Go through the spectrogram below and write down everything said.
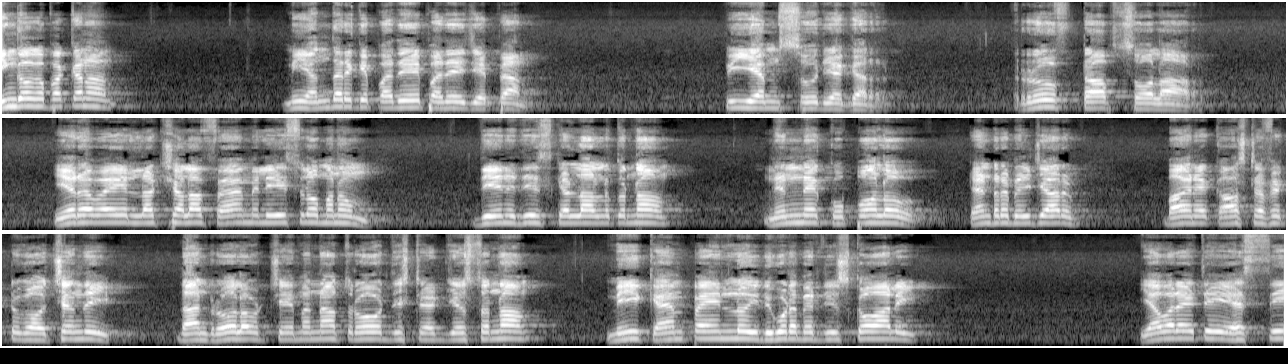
ఇంకొక పక్కన మీ అందరికీ పదే పదే చెప్పాను. PM Suryaghar rooftop solar. ఇరవై లక్షల ఫ్యామిలీస్లో మనం దీన్ని తీసుకెళ్ళాలనుకున్నాం. నిన్నే కుప్పంలో టెండర్ పిలిచారు. బాగానే కాస్ట్ ఎఫెక్టివ్గా వచ్చింది. దాన్ని రోల్ అవుట్ చేయమన్నా త్రూ అవుట్ ది స్టేట్ చేస్తున్నాం. మీ క్యాంపెయిన్లో ఇది కూడా మీరు తీసుకోవాలి. ఎవరైతే ఎస్సీ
